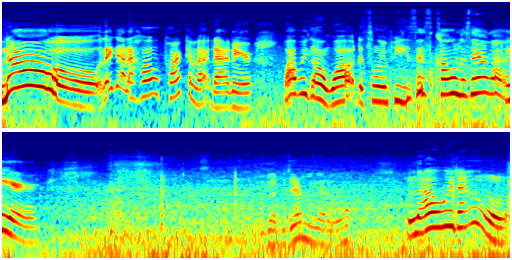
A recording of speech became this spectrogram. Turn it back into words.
No, they got a whole parking lot down there. Why are we gonna walk to Twin Peaks? It's cold as hell out here. You go to you gotta walk. No, we don't.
